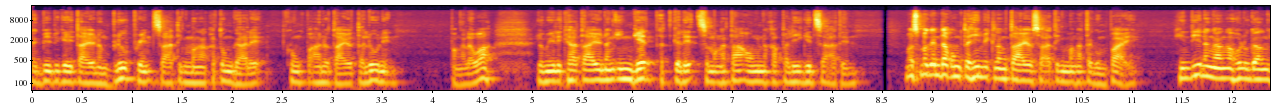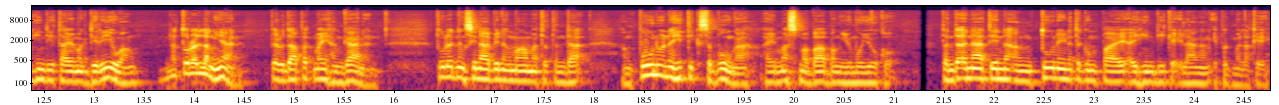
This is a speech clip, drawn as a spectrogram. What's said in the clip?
nagbibigay tayo ng blueprint sa ating mga katunggali kung paano tayo talunin. Pangalawa, lumilikha tayo ng inggit at galit sa mga taong nakapaligid sa atin. Mas maganda kung tahimik lang tayo sa ating mga tagumpay. Hindi nangangahulugang hindi tayo magdiriwang, natural lang yan, pero dapat may hangganan. Tulad ng sinabi ng mga matatanda, ang puno na hitik sa bunga ay mas mababang yumuyuko. Tandaan natin na ang tunay na tagumpay ay hindi kailangang ipagmalaki.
